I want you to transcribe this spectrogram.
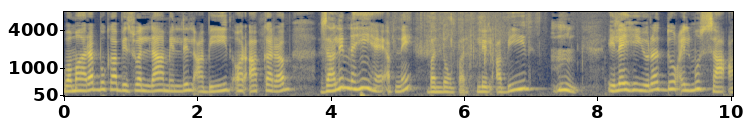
وما رب کا بزو اللہ مل عبید اور آپ کا رب ظالم نہیں ہے اپنے بندوں پر۔ للعبید الیہ یرد علم الساعہ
